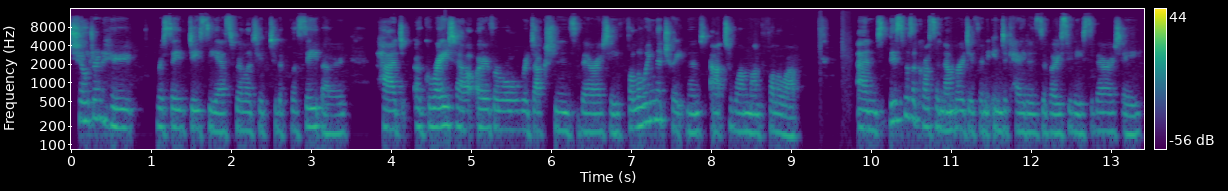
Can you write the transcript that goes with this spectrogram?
children who received DCS relative to the placebo had a greater overall reduction in severity following the treatment out to one month follow up. And this was across a number of different indicators of OCD severity.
